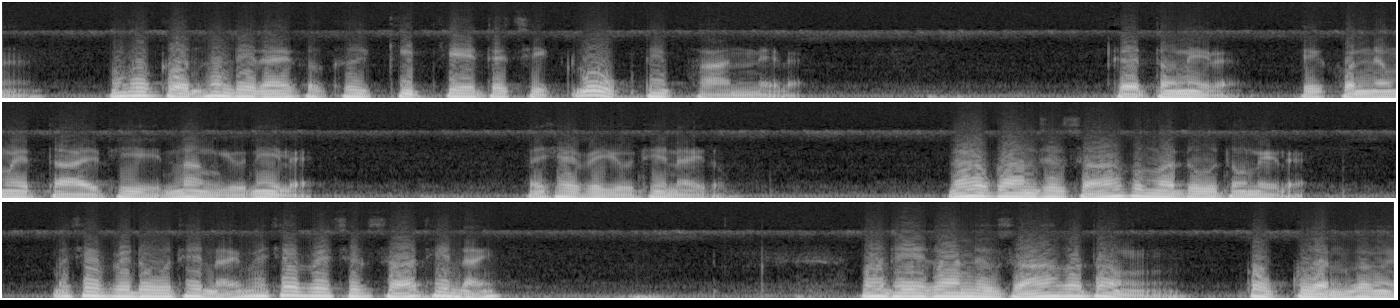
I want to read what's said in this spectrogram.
นะมันก็เกิดขึ้นที่ไหนก็คือกิจเจตสิกลูกนิพพานนี่แหละ เกิดตรงนี้แหละคือคนยังไม่ตายที่นั่งอยู่นี่แหละ ไม่ใช่ไปอยู่ที่ไหนหรอกแล้วการศึกษาก็มาดูตรงนี้แหละ ไม่ใช่ไปดูที่ไหน ไม่ใช่ไปศึกษาที่ไหนบางทีการศึกษาก็ต้องกบเกลื่อนก็ไง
